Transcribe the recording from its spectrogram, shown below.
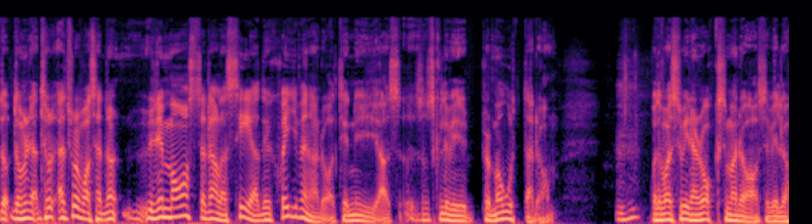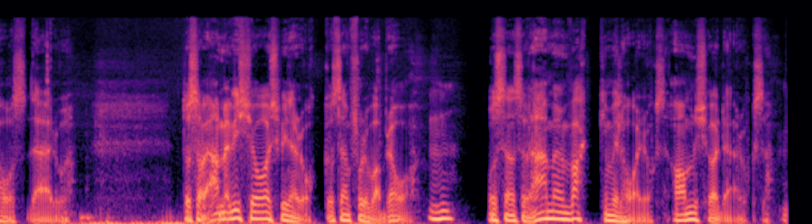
de, de, jag, tror, jag tror det var så här, de remasterade alla CD-skivorna då till nya, så, så skulle vi promota dem. Och det var Sweden Rock som hörde av sig och ville ha oss där. Och då sa vi, ja men vi kör Sweden Rock och sen får det vara bra. Och sen så, ja men Wacken vill ha er också. Ja men kör där också. På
